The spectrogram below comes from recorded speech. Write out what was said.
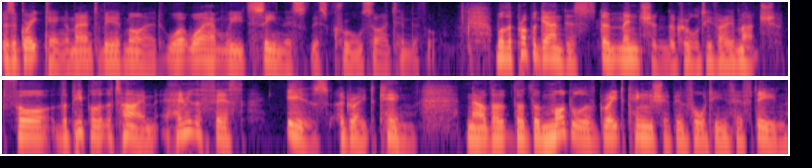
as a great king, a man to be admired? Why, why haven't we seen this this cruel side to him before? Well, the propagandists don't mention the cruelty very much. For the people at the time, Henry V is a great king. Now, the, the, the, model of great kingship in 1415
